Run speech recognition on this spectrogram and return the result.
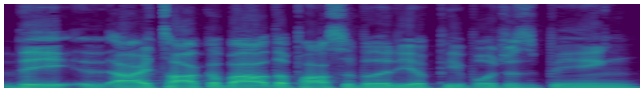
the I talk about the possibility of people just being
